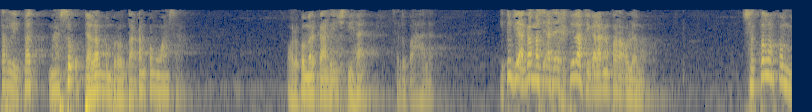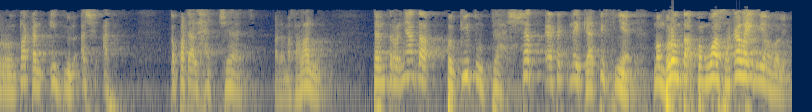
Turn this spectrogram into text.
terlibat masuk dalam pemberontakan penguasa. Walaupun mereka ahli ijtihad, satu pahala. Itu dianggap masih ada ikhtilaf di kalangan para ulama. Setelah pemberontakan Ibnul Ash'ad kepada Al-Hajjaj pada masa lalu. Dan ternyata begitu dahsyat efek negatifnya memberontak penguasa kala itu yang zalim.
